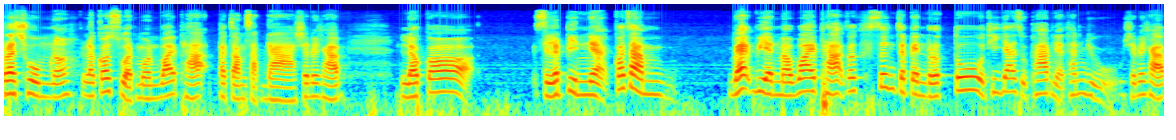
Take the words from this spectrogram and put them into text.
ประชุมเนาะแล้วก็สวดมนต์ไหว้พระประจำสัปดาห์ใช่ไหมครับ แล้วก็ศิลปินเนี่ยก็จะ แวะเวียนมาไหว้พระก็ซึ่งจะเป็นรถตู้ที่ญาติสุภาพเนี่ยท่านอยู่ใช่ไหมครับ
